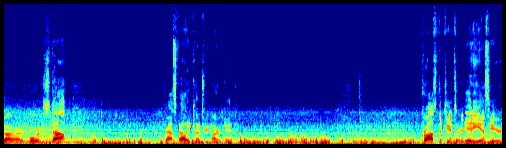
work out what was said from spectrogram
Our fourth stop. Grass Valley Country Market. The Prostitutes are hideous here.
